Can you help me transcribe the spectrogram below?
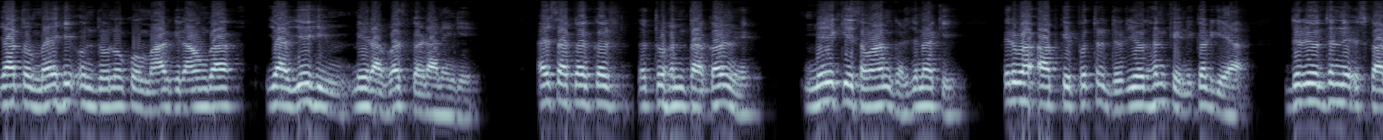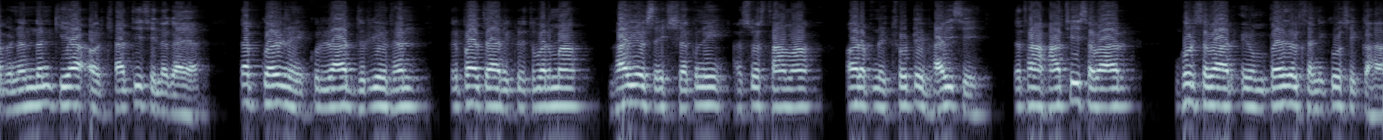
या तो मैं ही उन दोनों को मार गिराऊँगा या ये ही मेरा वध कर डालेंगे। ऐसा कहकर शत्रुहंता कर्ण ने मे के समान गर्जना की। फिर वह आपके पुत्र दुर्योधन के निकट गया। दुर्योधन ने उसका अभिनंदन किया और छाती से लगाया। तब कर्ण ने, कुलराज दुर्योधन, कृपाचार्य कृतवर्मा, भाइयों से शकुनी, अश्वस्थामा और अपने छोटे भाई से तथा हाथी सवार, घुड़सवार एवं पैदल सैनिकों से कहा,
